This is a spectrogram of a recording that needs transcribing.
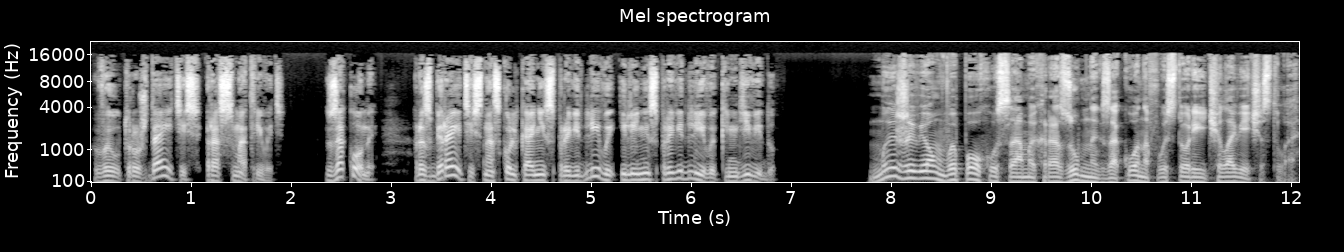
вы утруждаетесь рассматривать? Законы. Разбираетесь, насколько они справедливы или несправедливы к индивиду? Мы живем в эпоху самых разумных законов в истории человечества.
